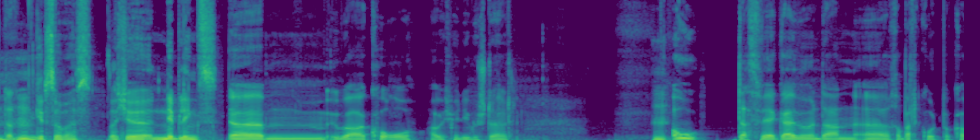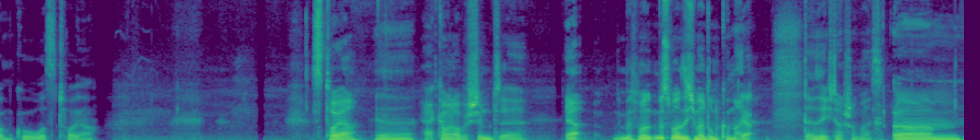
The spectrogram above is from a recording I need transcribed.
mhm, gibt's sowas? Solche Nibblings. Ähm, über Koro habe ich mir die bestellt. Hm. Oh, das wäre geil, wenn man da einen äh, Rabattcode bekommt. Koro ist teuer. Ist teuer. Ja. Ja, kann man auch bestimmt, äh, ja, muss man, muss man sich mal drum kümmern. Ja. Da sehe ich doch schon was. Ähm,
